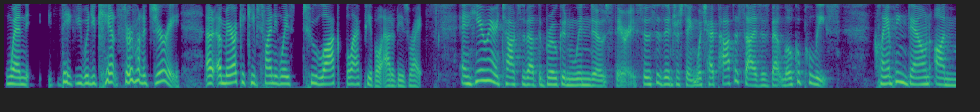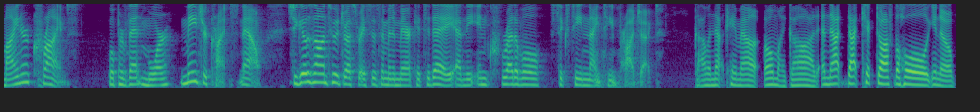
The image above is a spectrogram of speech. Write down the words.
when they, when you can't serve on a jury? Uh, America keeps finding ways to lock black people out of these rights. And here Mary talks about the broken windows theory. So this is interesting, which hypothesizes that local police clamping down on minor crimes will prevent more major crimes. Now, she goes on to address racism in America today and the incredible 1619 Project. God, when that came out, oh my God. And that, that kicked off the whole, you know,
